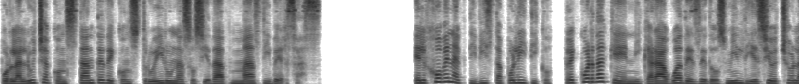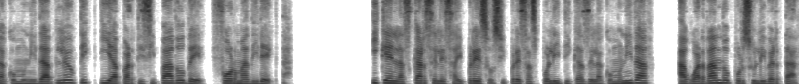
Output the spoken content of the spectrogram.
por la lucha constante de construir una sociedad más diversas. El joven activista político recuerda que en Nicaragua desde 2018 la comunidad leutic y ha participado de forma directa y que en las cárceles hay presos y presas políticas de la comunidad, aguardando por su libertad.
